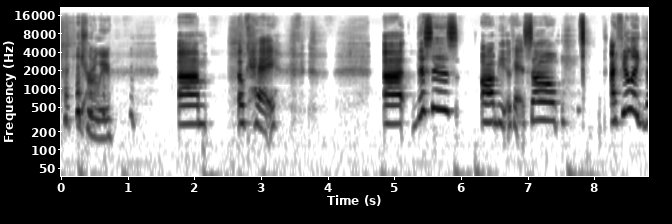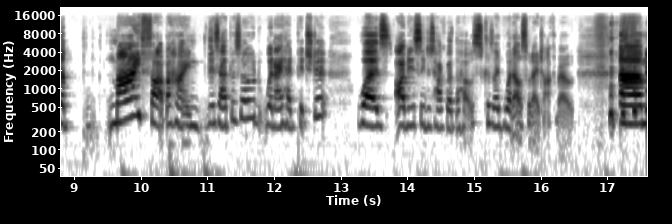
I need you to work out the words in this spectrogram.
Truly. Um, okay. Uh, this is obvious. Okay, so I feel like the my thought behind this episode when I had pitched it was obviously to talk about the host because like what else would I talk about? Um,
